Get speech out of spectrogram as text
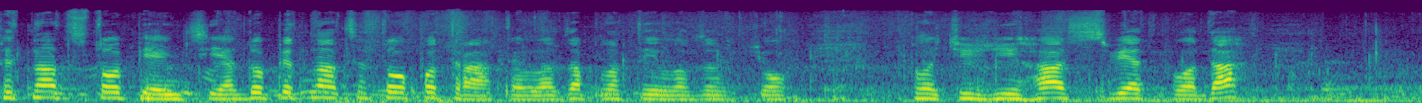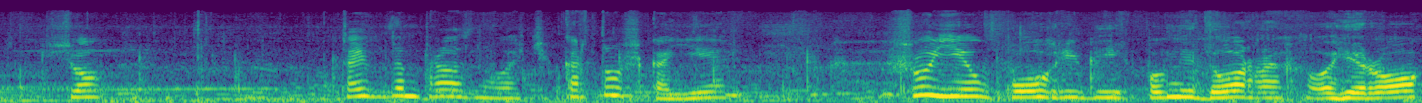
15-го пенсія, до 15-го потратила, заплатила за все. Платежі, газ, світ, вода. Все. Та й будемо празднувати. Картошка є. Що є в погрібі, помідора, огірок,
